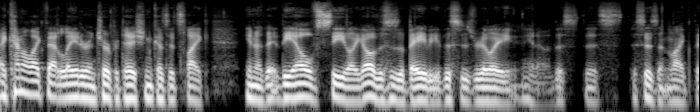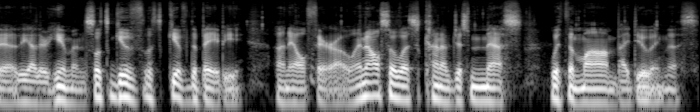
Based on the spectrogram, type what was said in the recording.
I kind of like that later interpretation because it's like you know the, the elves see like, oh, this is a baby. This is really you know this this this isn't like the the other humans. Let's give let's give the baby an elf arrow, and also let's kind of just mess with the mom by doing this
